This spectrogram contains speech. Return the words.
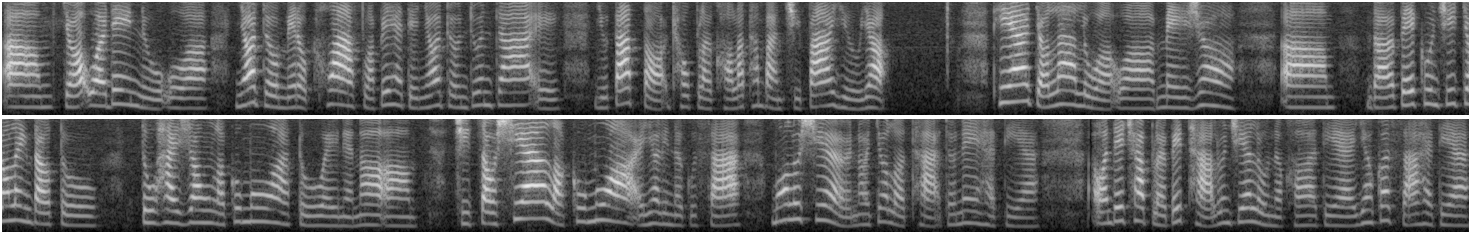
um cho wa de nu wa nyo to middle class la pe bé te nyo to dun chuyên e yu ta to thâu lại kho la tham ban chi pa yu ya dạ. thia à, cho la lụa và ờ, major um da pe kun chi chong leng dao tu tu hai rong là cô mua tu ấy nè, nó ờ, chỉ tàu xe là cô mua, ấy giờ linh cô sa mua lúc xe, nó cho là thả cho nên hạt tiền anh đây chắp lại bé thả luôn chia luôn nó khó tiền giờ có sa hạt tiền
